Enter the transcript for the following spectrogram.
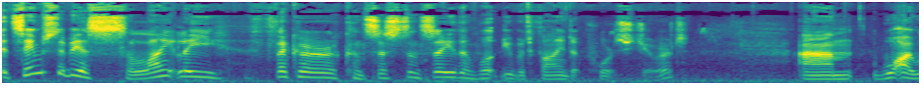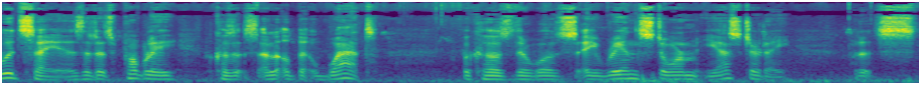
it seems to be a slightly thicker consistency than what you would find at Portstewart. Um, what I would say is that it's probably because it's a little bit wet because there was a rainstorm yesterday, but it's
